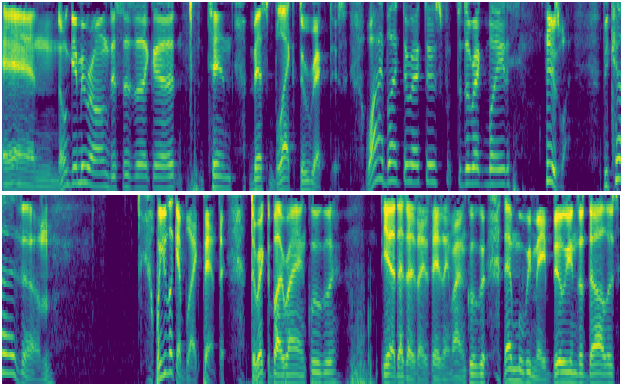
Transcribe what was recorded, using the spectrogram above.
and don't get me wrong this is like a 10 best black directors. Why black directors for the direct Blade? Here's why. Because um when you look at Black Panther, directed by Ryan Coogler, yeah, that's say his name, Ryan Coogler. That movie made billions of dollars.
